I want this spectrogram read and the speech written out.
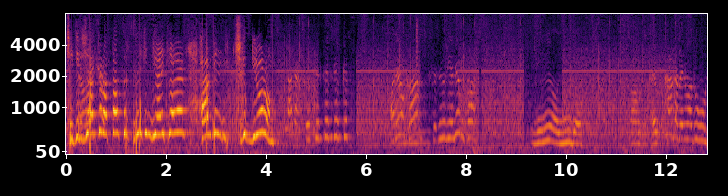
Çekilişi açıyorum hatta sırf sizin için dünya ekranlar her gün çıkıp giriyorum. Kanka kır kır kır kır kır. Alo Kaan. Sesimiz geliyor mu Kaan? Geliyor Yiğido. Tamam. Evet, kanka benim adım Uğur.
